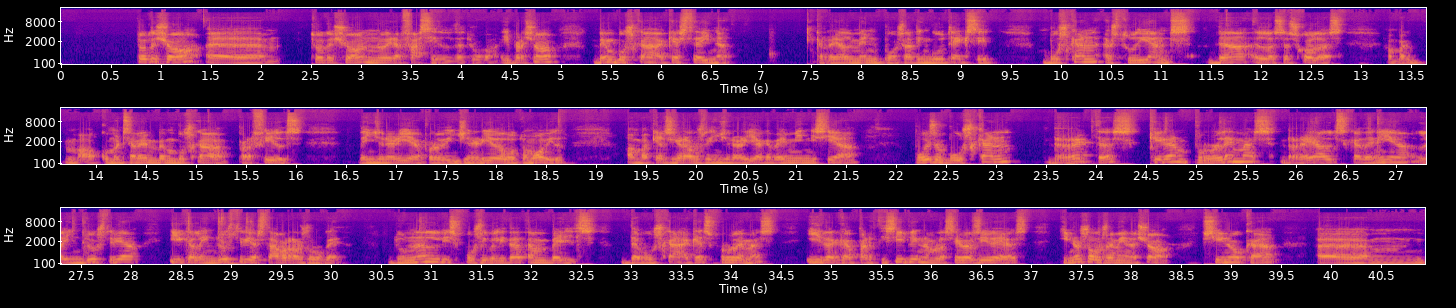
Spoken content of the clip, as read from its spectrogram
Tot això, eh, tot això no era fàcil de trobar i per això vam buscar aquesta eina que realment pues, ha tingut èxit, buscant estudiants de les escoles al començament vam buscar perfils d'enginyeria, però d'enginyeria de l'automòbil, amb aquests graus d'enginyeria que vam iniciar, doncs buscant reptes que eren problemes reals que tenia la indústria i que la indústria estava resolent, donant-los possibilitat amb ells de buscar aquests problemes i de que participin amb les seves idees, i no solament això, sinó que eh,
